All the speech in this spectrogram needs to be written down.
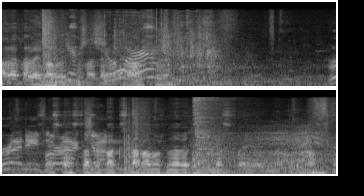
ale dalej mamy przewagę na planszy. For Myślę, że to, że action! backstaba można nawet robić na swojej jednostce.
